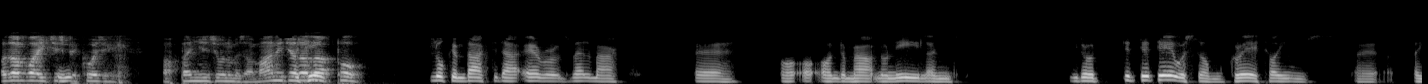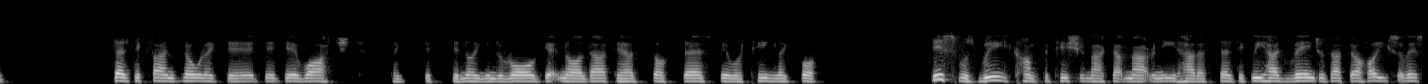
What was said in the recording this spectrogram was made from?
Otherwise, just Mm. because my opinions on him as a manager or that, Paul. looking back to that era as well, Mark, uh, under Martin O'Neill, and you know, th- th- there were some great times. Uh, like Celtic fans know, like they they, they watched like the, the nine in the row, getting all that. They had success. They were thing like, but this was real competition, Mark. That Martin O'Neill had at Celtic. We had Rangers at their height of it.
